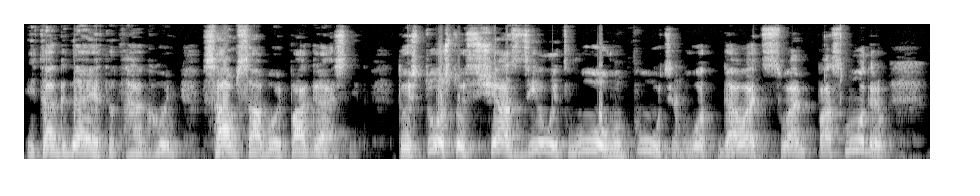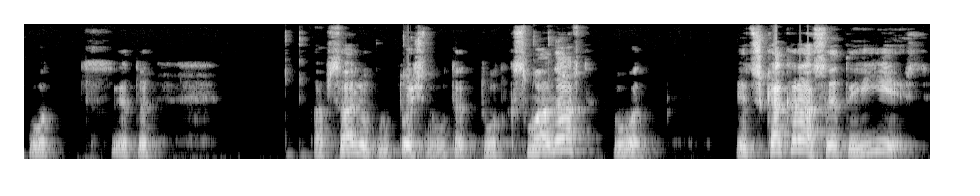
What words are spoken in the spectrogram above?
И тогда этот огонь сам собой погаснет. То есть то, что сейчас делает Вова Путин. Вот давайте с вами посмотрим. Вот это абсолютно точно. Вот этот вот космонавт. Вот. Это же как раз это и есть.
